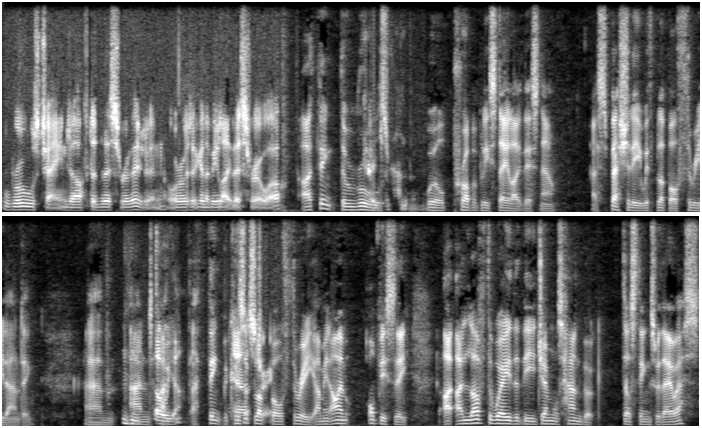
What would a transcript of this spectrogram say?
rules change after this revision, or is it going to be like this for a while? I think the rules will probably stay like this now, especially with Blood Bowl 3 landing. Um, And Oh, I, yeah. I think because Yeah, of that's Blood true. Bowl 3, I mean, I'm obviously, I, I love the way that the General's Handbook does things with AOS,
